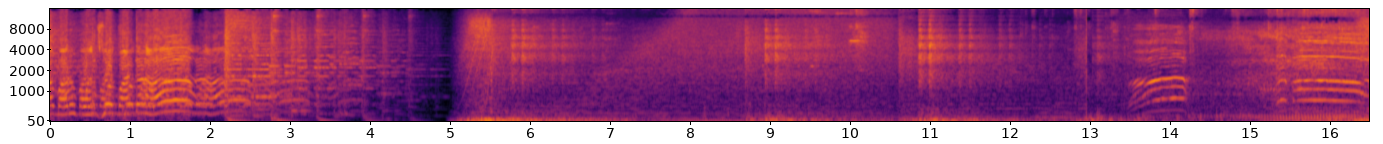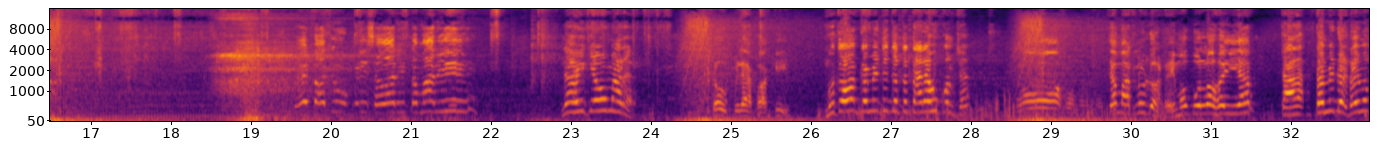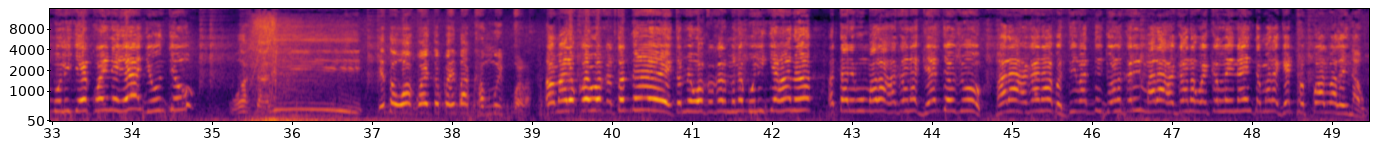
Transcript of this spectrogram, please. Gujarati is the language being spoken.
આ મારું પાંચસો પાટણ હા. બાજુ ઉપડી સવારી તમારી. નહીં કેવું મારે? તો ઉપડ્યા બાકી. હું તો ગમે તે જતો તારે કોમ છે? ઓહો. તેમ આટલું દોઢાઈમાં બોલો હોય યાર. તારા તમે દઢાઈમાં બોલી ગયા કોઈ નહીં હે જેવું ને તેવું વાહ તારી. એ તો ઓક હોય તો પછી બા ખમવું જ પડે. અમારો કોઈ વખત જ નહીં. તમે ઓક વગર મને બોલી ગયા હો ને અત્યારે હું મારા હાગાના ઘેર જાઉં છું. મારા હાગાના બધી વાતની જોણ કરીને મારા હાગાના વહીકલ લઈને આવીને તમારા ઘેર ઠપકો હાલવા લઈને આવું.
